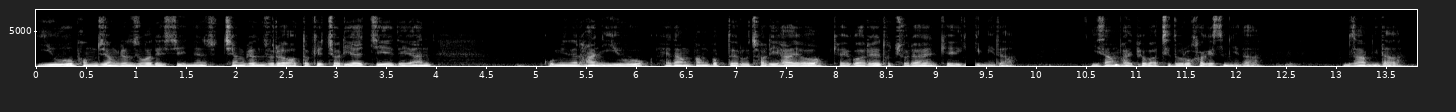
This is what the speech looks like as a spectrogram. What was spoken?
이후 범주형 변수가 될 수 있는 수치형 변수를 어떻게 처리할지에 대한 고민을 한 이후 해당 방법대로 처리하여 결과를 도출할 계획입니다. 이상 발표 마치도록 하겠습니다. 감사합니다.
